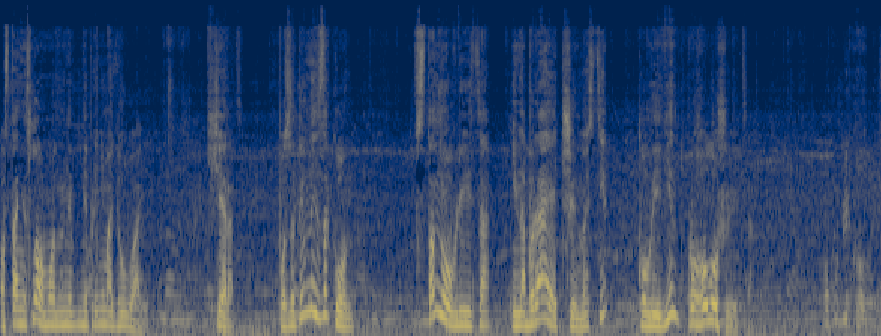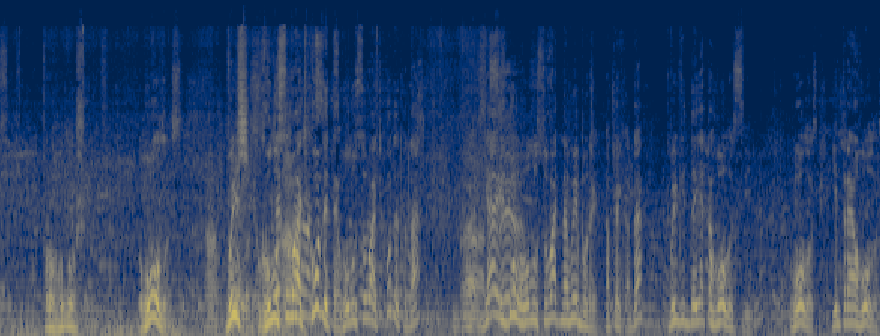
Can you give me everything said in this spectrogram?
останнє слово можна не, не приймати до уваги. Ще раз, позитивний закон встановлюється і набирає чинності, коли він проголошується. Опубліковується. Проголошується. Голос. Ви ж голосувати ходите, голосувати ходите, да? Я йду голосувати на вибори, наприклад, да? ви віддаєте голос свій. Голос, їм треба голос.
